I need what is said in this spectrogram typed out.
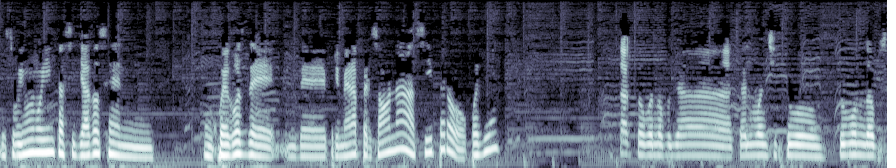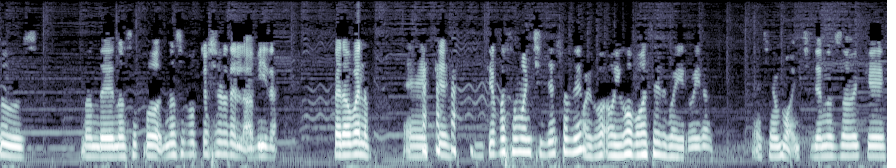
Estuvimos muy encasillados en, en juegos de, de primera persona, así, pero pues bien. Exacto, bueno, pues ya acá el Monchi tuvo, tuvo un lapsus donde no supo, no supo qué hacer de la vida. Pero bueno, eh, ¿qué, ¿qué pasó Monchi? ¿Ya estás bien? Oigo, oigo voces, güey, ruidos. Ese Monchi ya no sabe qué,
